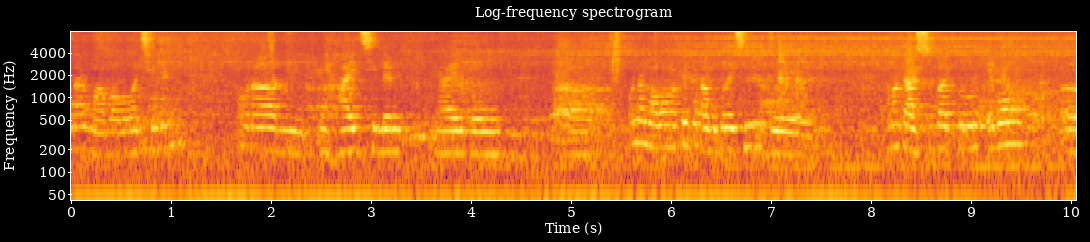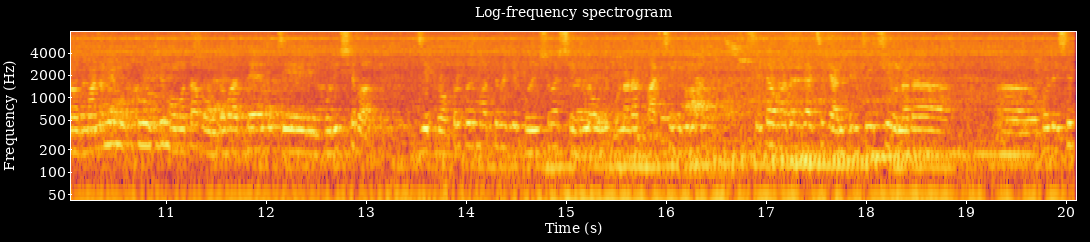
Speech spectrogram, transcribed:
ওনার মা বাবা ছিলেন, ওনার ভাই ছিলেন, ভাইয়ের বউ ওনার মা বাবাকে প্রণাম করেছি যে আমাকে আশীর্বাদ করুন এবং মাননীয় মুখ্যমন্ত্রী মমতা বন্দ্যোপাধ্যায়ের যে পরিষেবা, যে প্রকল্পের মাধ্যমে যে পরিষেবা, সেগুলো ওনারা পাচ্ছেন কিনা, সেটা ওনাদের কাছে জানতে চেয়েছি, ওনারা বলেছেন,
